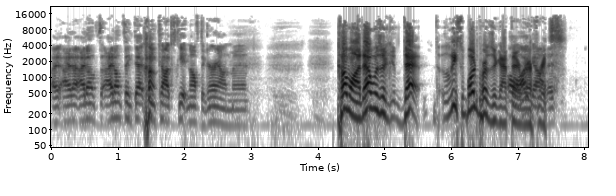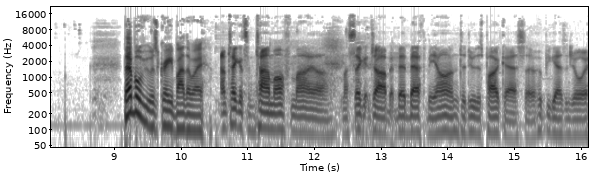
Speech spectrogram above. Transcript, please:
I, I, I don't I don't think that peacock's getting off the ground, man. Come on, that was a that at least one person got Oh, that I got reference. That movie was great, by the way. I'm taking some time off my uh, my second job at Bed Bath Beyond to do this podcast, so I hope you guys enjoy.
